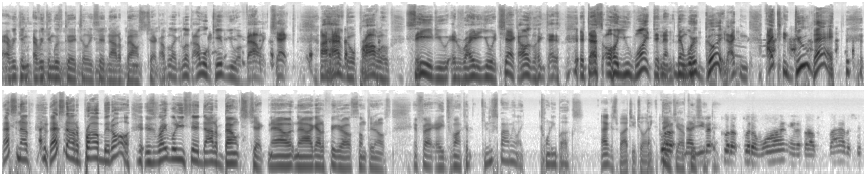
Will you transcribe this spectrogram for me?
everything everything was good till he said not a bounce check. I'm like, look, I will give you a valid check. I have no problem seeing you and writing you a check. I was like, that, if that's all you want, then that- then we're good. I can I can do that. That's not that's not a problem at all. It's right what he said not a bounce check. Now now I got to figure out something else. In fact, hey Javon, can, can you spot me like twenty bucks? I can spot you twenty. Put Thank a, you. I now you got to put a put a one and about five or six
